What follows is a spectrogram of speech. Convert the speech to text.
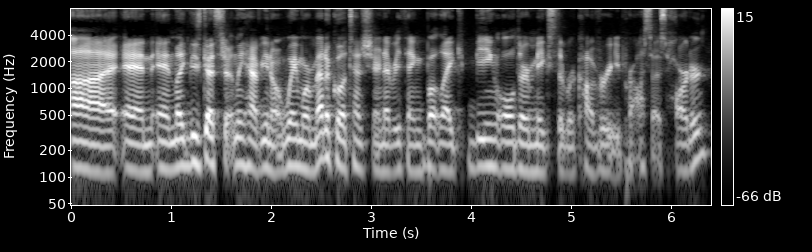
Uh, and and like these guys certainly have you know way more medical attention and everything, but like being older makes the recovery process harder.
